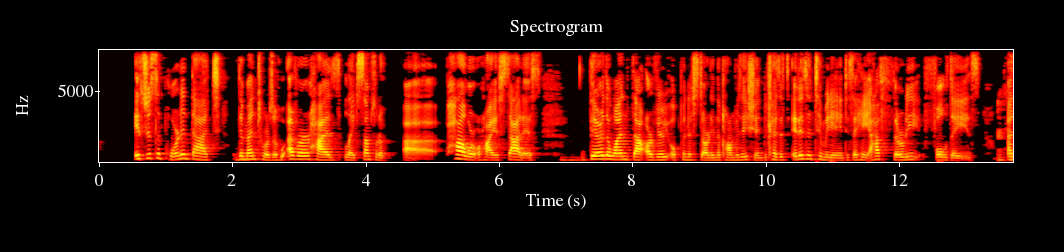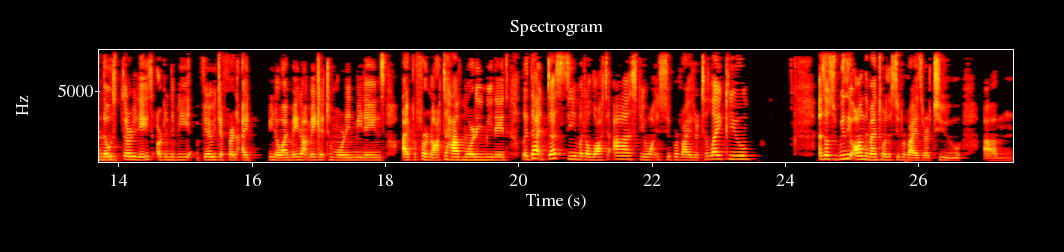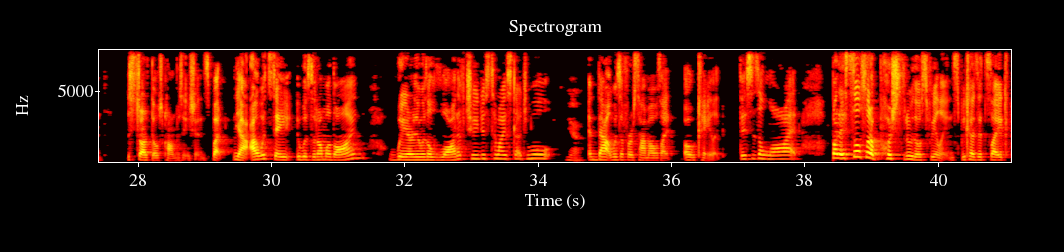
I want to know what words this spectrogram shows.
it's just important that the mentors or whoever has like some sort of uh, power or highest status, Mm-hmm. they're the ones that are very open to starting the conversation because it's, it is intimidating to say, hey, I have 30 full days and those Mm-hmm. 30 days are going to be very different i you know i may not make it to morning meetings i prefer not to have morning meetings like that does seem like a lot to ask you want your supervisor to like you and so it's really on the mentor the supervisor to um start those conversations. But yeah i would say it was ramadan where there was a lot of changes to my schedule. Yeah. and that was the first time i was like okay like this is a lot. But i still sort of pushed through those feelings because it's like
